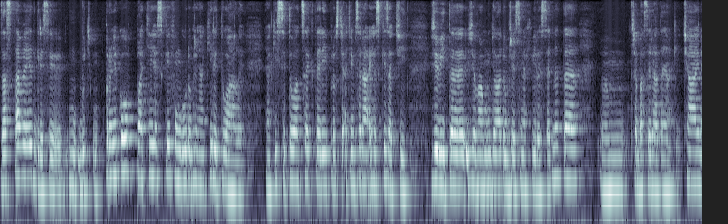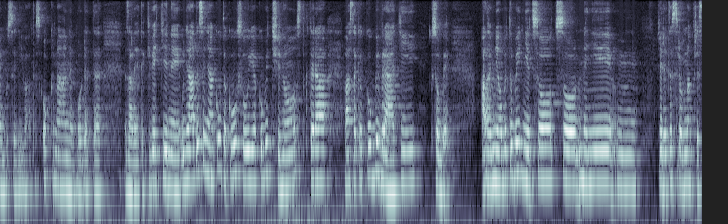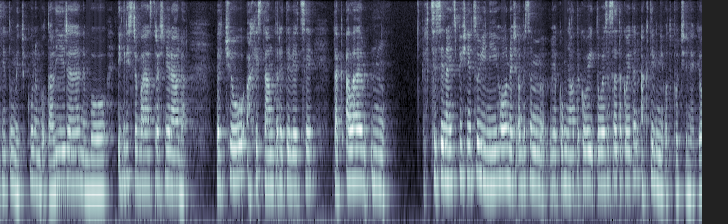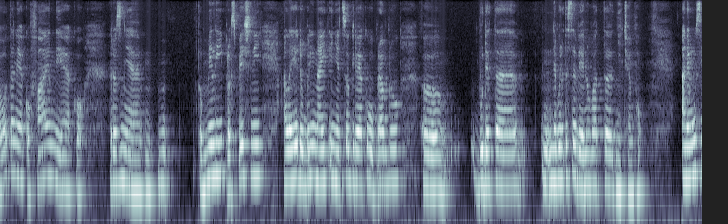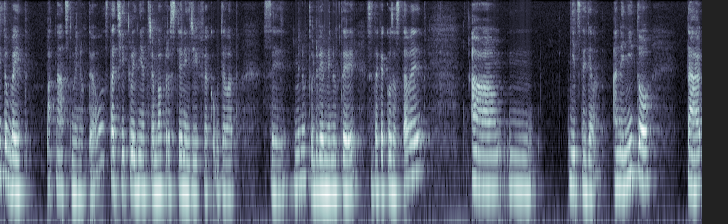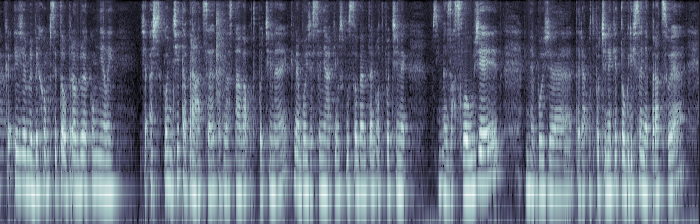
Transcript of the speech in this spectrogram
zastavit, kdy si, buď pro někoho platí hezky, fungují dobře nějaký rituály, nějaký situace, který prostě, a tím se dá i hezky začít, že víte, že vám udělá dobře, jestli na chvíli sednete, třeba si dáte nějaký čaj, nebo se díváte z okna, nebo jdete, zalijete květiny, uděláte si nějakou takovou svou jakoby činnost, která vás tak jakoby vrátí k sobě. Ale mělo by to být něco, co není, um, že jdete srovnat přesně tu myčku nebo talíře, nebo i když třeba já strašně ráda peču a chystám tady ty věci, tak ale um, chci si najít spíš něco jiného, než aby jsem jako měla takový, to je zase takový ten aktivní odpočinek, jo? Ten je jako fajn, je jako hrozně to milý, prospěšný, ale je dobrý najít i něco, kde jako opravdu uh, budete, nebudete se věnovat ničemu. A nemusí to být 15 minut, jo? Stačí klidně třeba prostě nejdřív jako udělat si minutu, dvě minuty, se tak jako zastavit, a mm, nic nedělat. A není to tak, že my bychom si to opravdu jako měli, že až skončí ta práce, tak nastává odpočinek, nebo že si nějakým způsobem ten odpočinek musíme zasloužit, nebo že teda odpočinek je to, když se nepracuje,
